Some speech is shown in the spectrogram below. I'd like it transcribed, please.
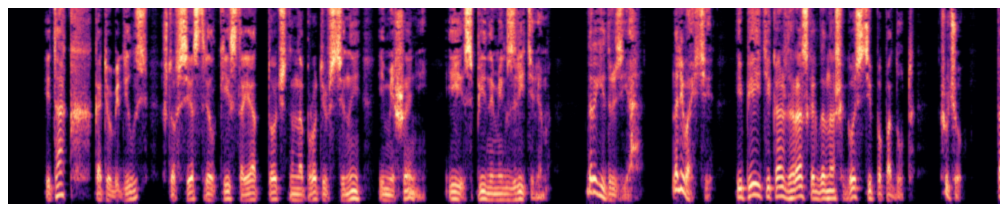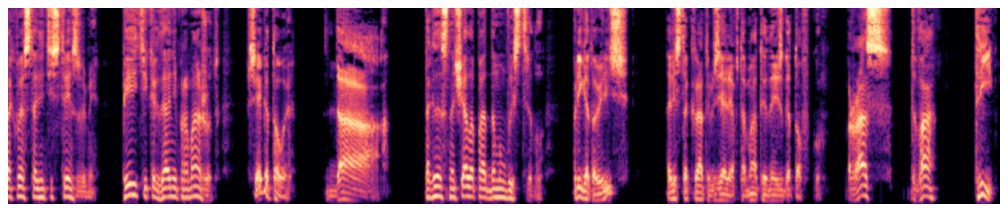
Итак, Катя убедилась, что все стрелки стоят точно напротив стены и мишеней, и спинами к зрителям — Дорогие друзья, наливайте и пейте каждый раз, когда наши гости попадут. Шучу. Так вы останетесь трезвыми. Пейте, когда они промажут. Все готовы? Да. Тогда сначала по одному выстрелу. Приготовились? Аристократы взяли автоматы на изготовку. Раз, два, три.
